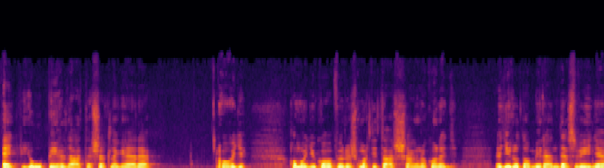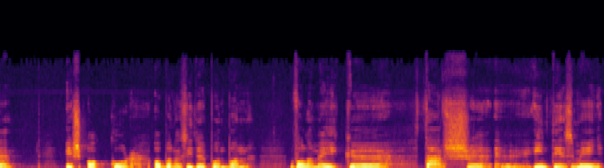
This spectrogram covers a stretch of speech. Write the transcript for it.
egy jó példát esetleg erre, hogy ha mondjuk a Vörösmarty Társaságnak van egy, egy irodalmi rendezvénye, és akkor abban az időpontban valamelyik társ intézmény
